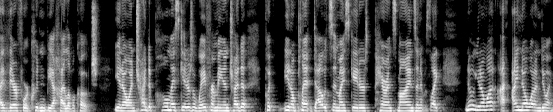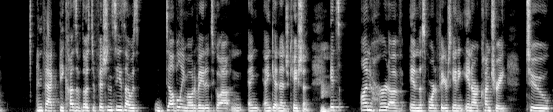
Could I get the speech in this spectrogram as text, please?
i therefore couldn't be a high level coach you know, and tried to pull my skaters away from me and tried to put, you know, plant doubts in my skaters' parents' minds. And it was like, no, you know what? I, I know what I'm doing. In fact, because of those deficiencies, I was doubly motivated to go out and, and, and get an education. Mm-hmm. It's unheard of in the sport of figure skating in our country to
